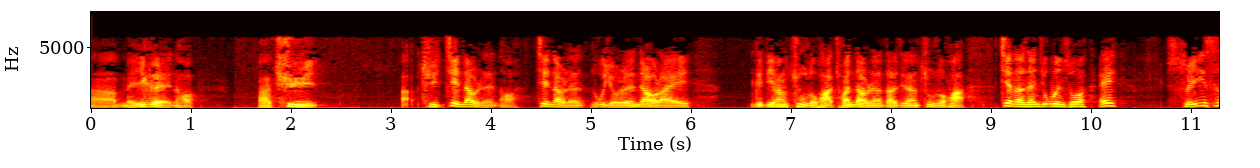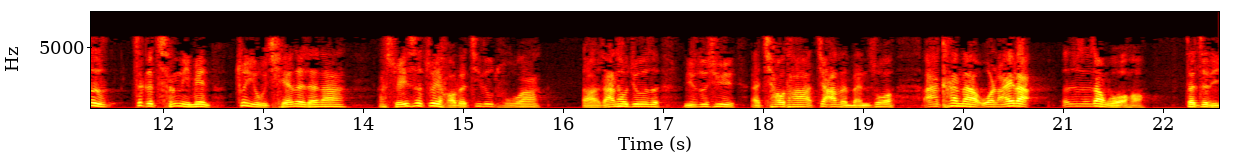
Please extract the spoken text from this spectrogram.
啊每一个人哈啊去啊去见到人啊，见到人，如果有人要来一个地方住的话，传道人要到地方住的话，见到人就问说，哎，谁是这个城里面最有钱的人啊？啊，谁是最好的基督徒啊？啊，然后就是你就去呃敲他家的门说啊，看呐，我来了，让我哈在这里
